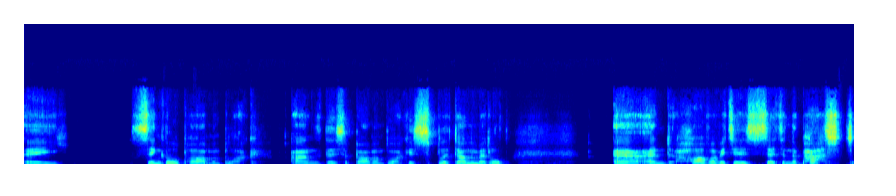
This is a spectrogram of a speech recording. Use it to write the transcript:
a single apartment block, and this apartment block is split down the middle. Uh, and half of it is set in the past,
